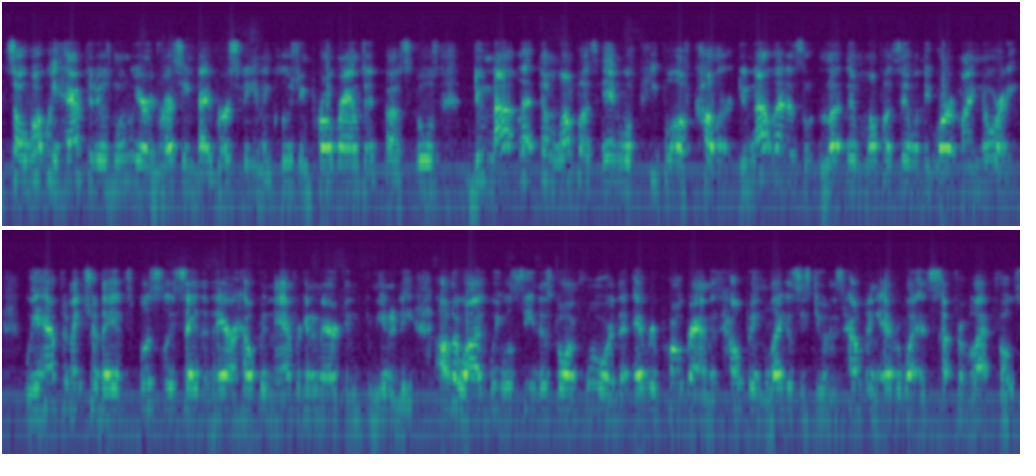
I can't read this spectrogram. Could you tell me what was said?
So what we have to do is when we are addressing diversity and inclusion programs at uh, schools, do not let them lump us in with people of color. Do not let us let them lump us in with the word minority. We have to make sure they explicitly say that they are helping the African American community. Otherwise, we will see this going forward that every program is helping legacy students, helping everyone except for black folks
